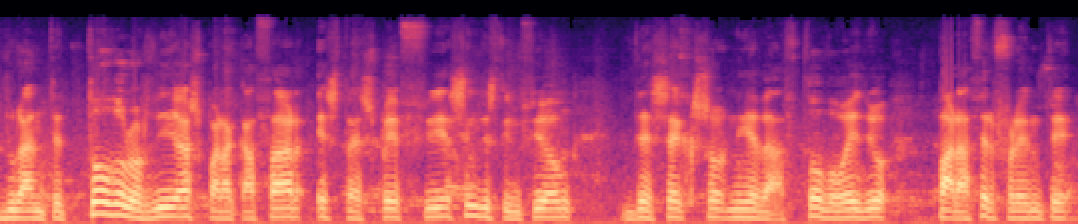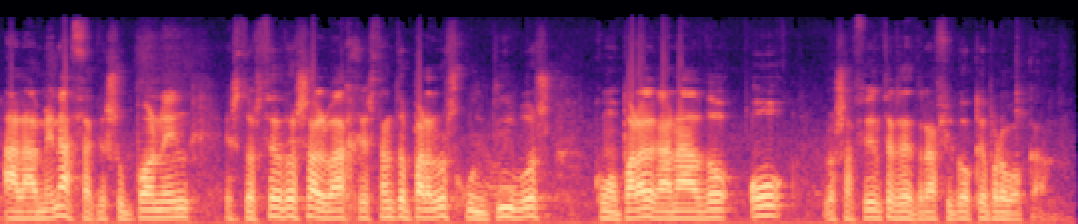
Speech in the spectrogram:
durante todos los días para cazar esta especie sin distinción de sexo ni edad. Todo ello para hacer frente a la amenaza que suponen estos cerdos salvajes tanto para los cultivos como para el ganado o los accidentes de tráfico que provocan.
